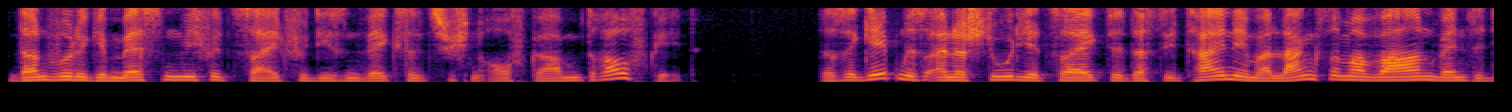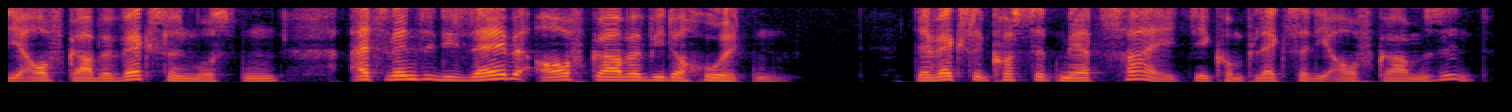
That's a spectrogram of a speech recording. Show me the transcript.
Dann wurde gemessen, wie viel Zeit für diesen Wechsel zwischen Aufgaben draufgeht. Das Ergebnis einer Studie zeigte, dass die Teilnehmer langsamer waren, wenn sie die Aufgabe wechseln mussten, als wenn sie dieselbe Aufgabe wiederholten. Der Wechsel kostet mehr Zeit, je komplexer die Aufgaben sind.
